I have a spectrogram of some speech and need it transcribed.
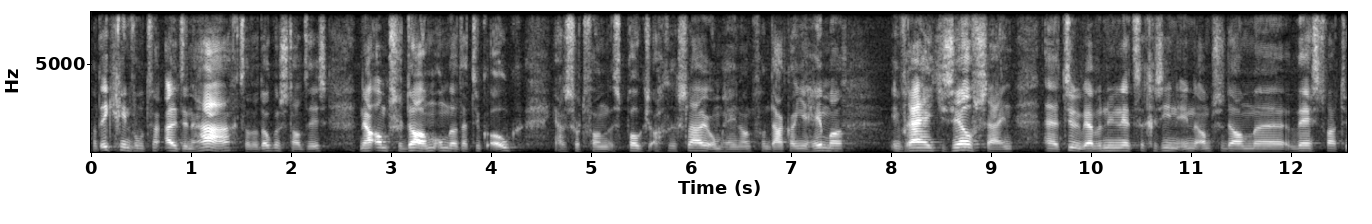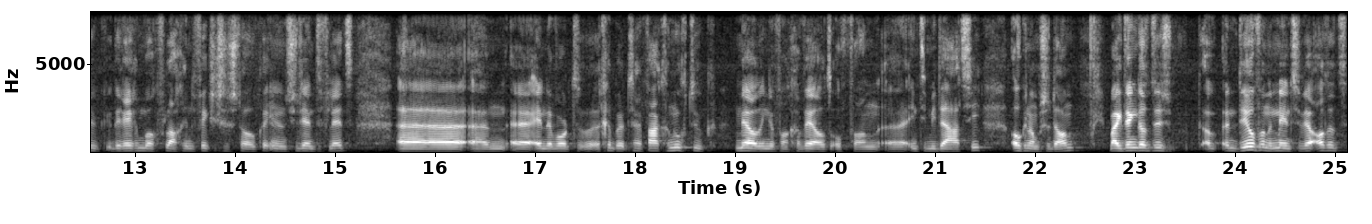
Want ik ging bijvoorbeeld vanuit Den Haag, dat ook een stad is, naar Amsterdam. Omdat er natuurlijk ook ja, een soort van sprookjesachtige sluier omheen hangt. Van daar kan je helemaal in vrijheid jezelf zijn. Eh tuurlijk, we hebben nu net gezien in Amsterdam-West, waar natuurlijk de regenboogvlag in de fik is gestoken, in een studentenflat. Eh, en, eh, en er wordt, gebeurt, zijn vaak genoeg natuurlijk meldingen van geweld of van eh, intimidatie, ook in Amsterdam. Maar ik denk dat dus een deel van de mensen wel altijd,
